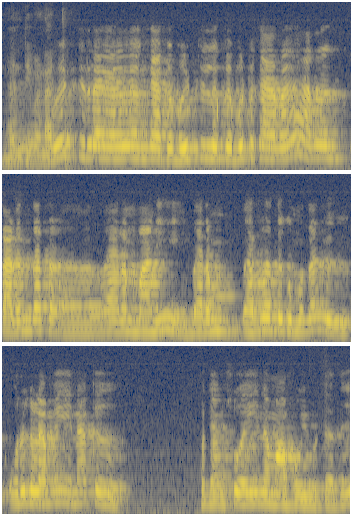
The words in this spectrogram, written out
நன்றி வணக்கம். வீட்டுல எங்க வீட்டுல இப்ப வீட்டுக்காரர் அது கடந்த வாரம் மணி வரும் வர்றதுக்கு முதல் ஒரு கிழமை எனக்கு கொஞ்சம் சுயினமா போய்விட்டது.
